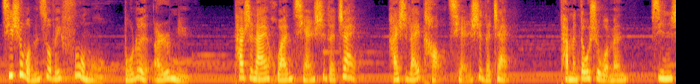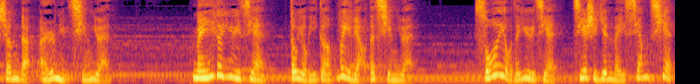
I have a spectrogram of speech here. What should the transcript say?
其实我们作为父母，不论儿女，他是来还前世的债，还是来讨前世的债，他们都是我们今生的儿女情缘。每一个遇见都有一个未了的情缘，所有的遇见皆是因为相欠。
